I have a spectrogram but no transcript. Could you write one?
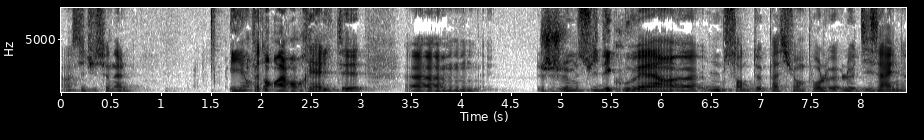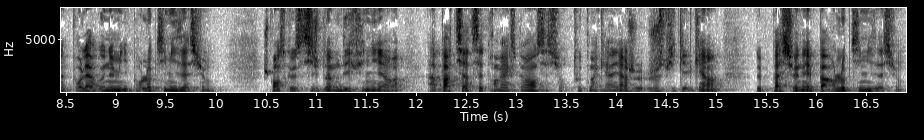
institutionnels. Et en fait, en, alors en réalité, je me suis découvert une sorte de passion pour le design, pour l'ergonomie, pour l'optimisation. Je pense que si je dois me définir à partir de cette première expérience et sur toute ma carrière, je, suis quelqu'un de passionné par l'optimisation.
